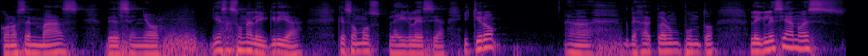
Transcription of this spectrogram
conocen más del Señor. Y esa es una alegría que somos la iglesia. Y quiero ah, dejar claro un punto. La iglesia no es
